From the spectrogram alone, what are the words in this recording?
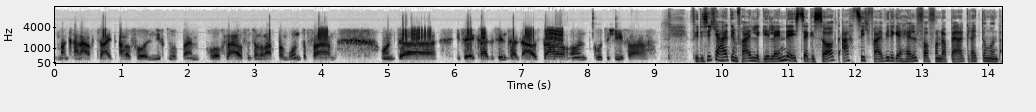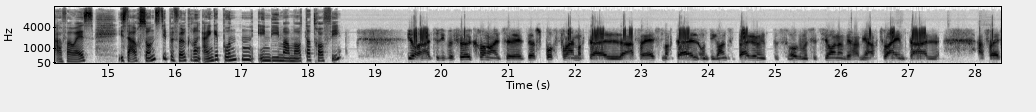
man kann auch Zeit aufholen, nicht nur beim Hochlaufen, sondern auch beim Runterfahren. Und äh, die Fähigkeiten sind halt Ausdauer und gute Skifahrer. Für die Sicherheit im freien Gelände ist ja gesorgt. 80 freiwillige Helfer von der Bergrettung und AVS. Ist auch sonst die Bevölkerung eingebunden in die Marmotta Trophy? Ja, also die Bevölkerung, also der Sportverein macht teil, AVS macht teil und die ganzen Bergrettungsorganisationen, wir haben ja auch zwei im Tal, AVS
